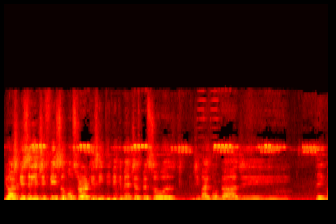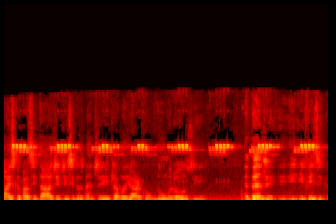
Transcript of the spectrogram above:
eu acho que seria difícil mostrar que cientificamente as pessoas de mais bondade têm mais capacidade de simplesmente trabalhar com números e entende e, e, e física.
